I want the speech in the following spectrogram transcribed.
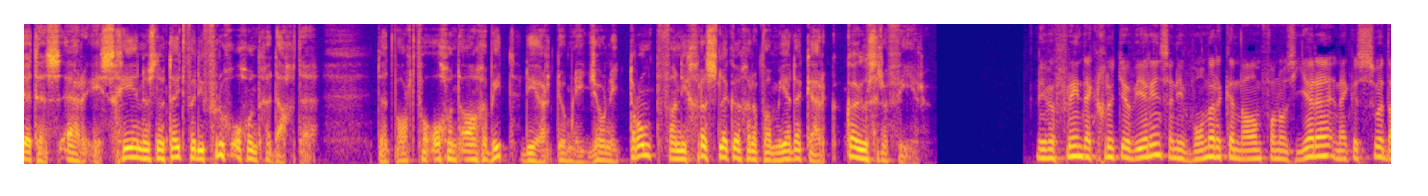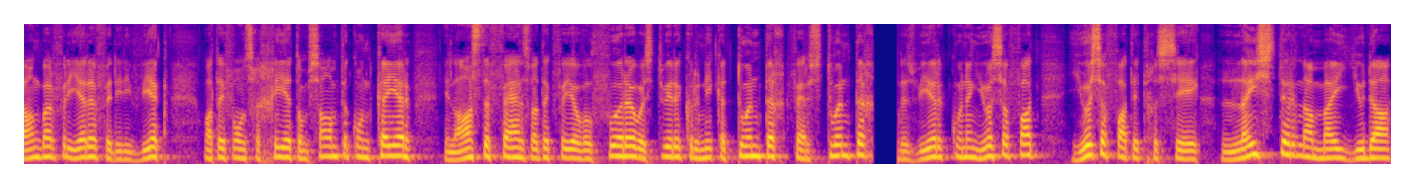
Dit is RSG en is nou tyd vir die vroegoggendgedagte. Dit word ver oggend aangebied deur Dominee Johnny Tromp van die Christelike Gereformeerde Kerk Kuilsrivier. Liewe vriend, ek groet jou weer eens in die wonderlike naam van ons Here en ek is so dankbaar vir die Here vir hierdie week wat hy vir ons gegee het om saam te kon kuier. Die laaste vers wat ek vir jou wil voorhou is 2 Kronieke 20 vers 20. Dis weer koning Josafat. Josafat het gesê: "Luister na my Juda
